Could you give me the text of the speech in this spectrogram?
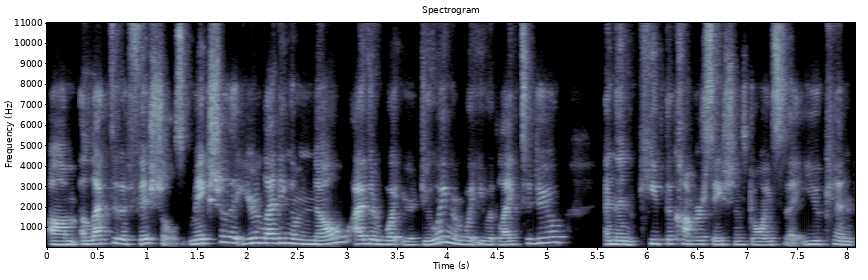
um, elected officials. Make sure that you're letting them know either what you're doing or what you would like to do. And then keep the conversations going so that you can,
